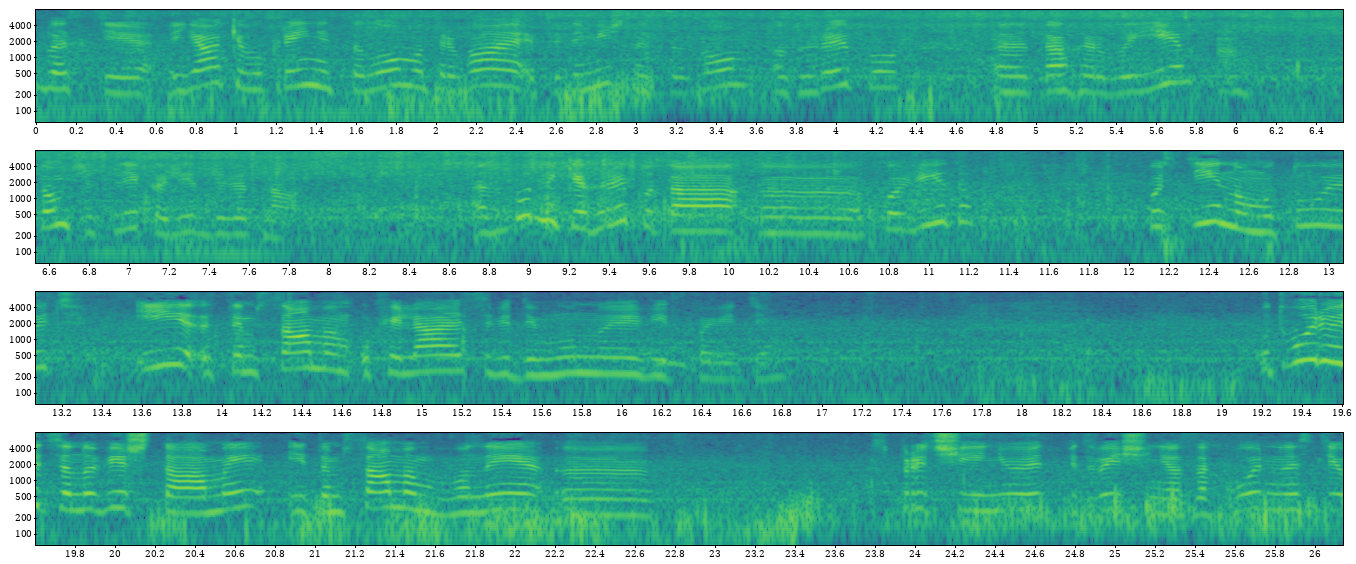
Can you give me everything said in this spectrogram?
області, як і в Україні в цілому, триває епідемічний сезон з грипу е, та ГРВІ, в тому числі COVID-19. Збудники грипу та е, ковід постійно мутують і тим самим ухиляються від імунної відповіді. Утворюються нові штами, і тим самим вони е, спричинюють підвищення захворюваності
